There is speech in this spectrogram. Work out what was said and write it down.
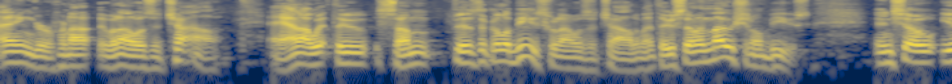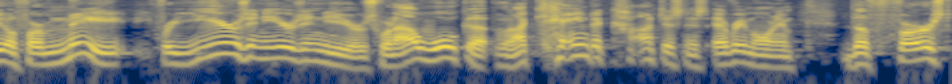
anger when I, when I was a child. And I went through some physical abuse when I was a child. I went through some emotional abuse. And so, you know, for me, for years and years and years, when I woke up, when I came to consciousness every morning, the first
